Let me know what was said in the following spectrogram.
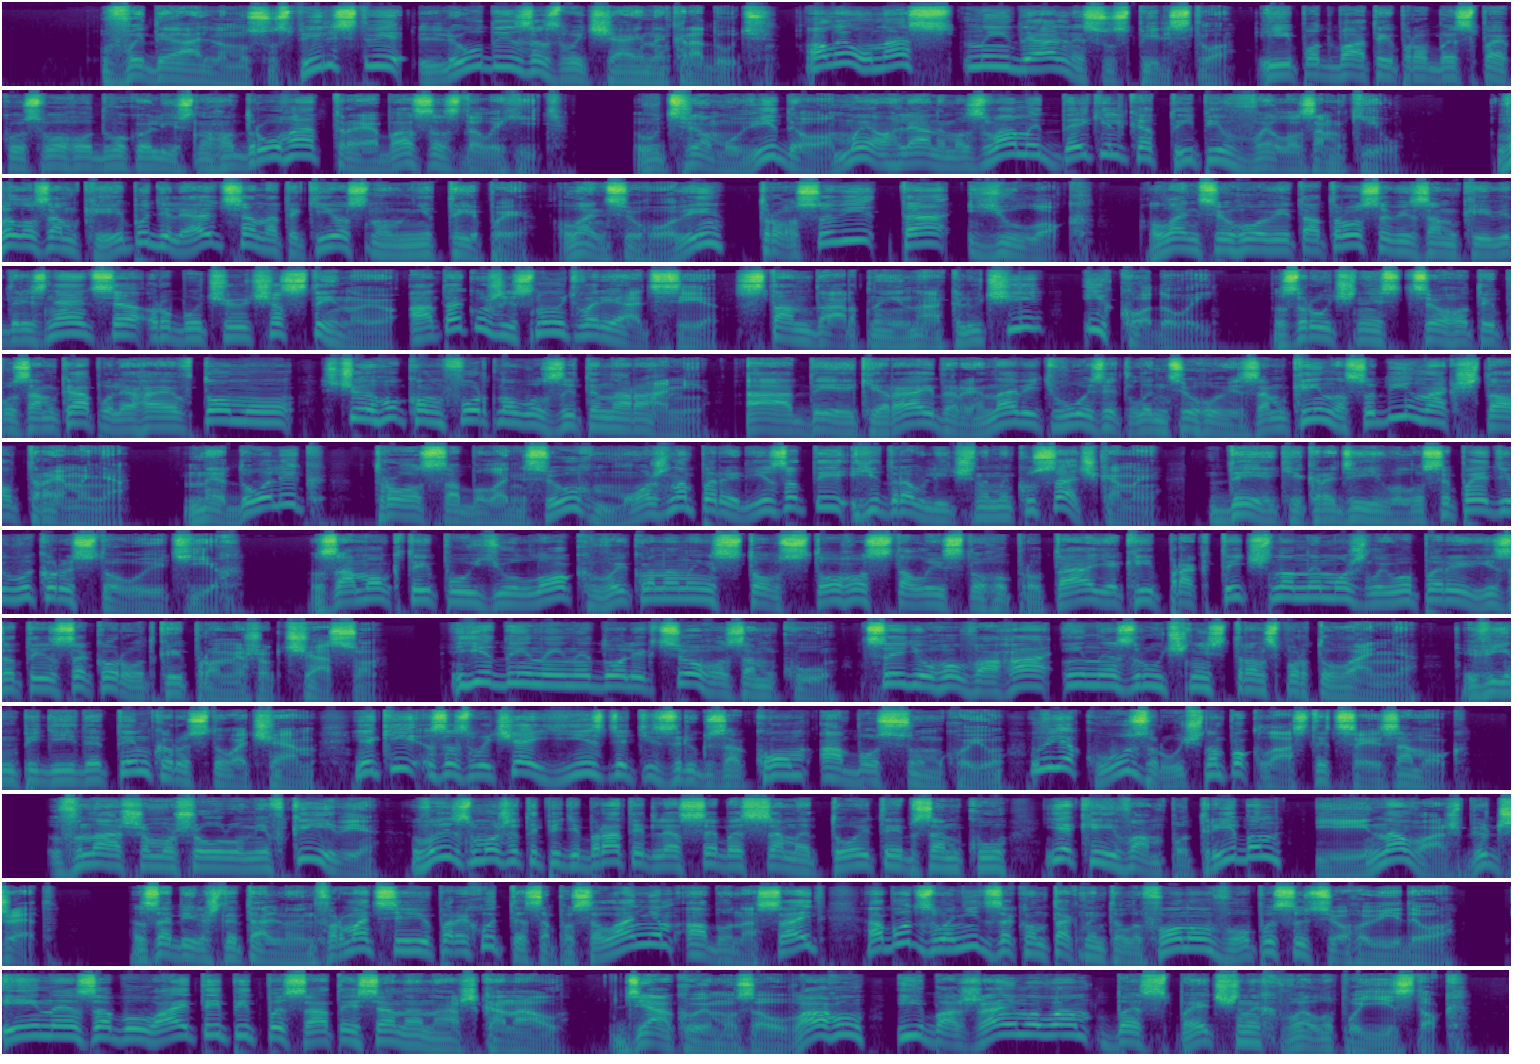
В ідеальному суспільстві люди зазвичай не крадуть. Але у нас не ідеальне суспільство, і подбати про безпеку свого двоколісного друга треба заздалегідь. У цьому відео ми оглянемо з вами декілька типів велозамків. Велозамки поділяються на такі основні типи: ланцюгові, тросові та юлок. Ланцюгові та тросові замки відрізняються робочою частиною, а також існують варіації: стандартний на ключі і кодовий. Зручність цього типу замка полягає в тому, що його комфортно возити на рамі, а деякі райдери навіть возять ланцюгові замки на собі на кшталт ременя. Недолік трос або ланцюг можна перерізати гідравлічними кусачками. Деякі крадії велосипедів використовують їх. Замок типу юлок виконаний з товстого сталистого прута, який практично неможливо перерізати за короткий проміжок часу. Єдиний недолік цього замку це його вага і незручність транспортування. Він підійде тим користувачам, які зазвичай їздять із рюкзаком або сумкою, в яку зручно покласти цей замок. В нашому шоурумі в Києві ви зможете підібрати для себе саме той тип замку, який вам потрібен, і на ваш бюджет. За більш детальною інформацією переходьте за посиланням або на сайт, або дзвоніть за контактним телефоном в опису цього відео. І не забувайте підписатися на наш канал. Дякуємо за увагу і бажаємо вам безпечних велопоїздок.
